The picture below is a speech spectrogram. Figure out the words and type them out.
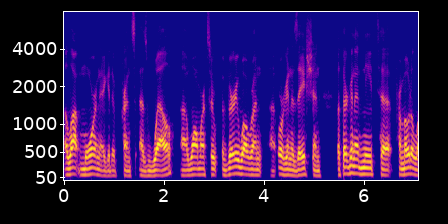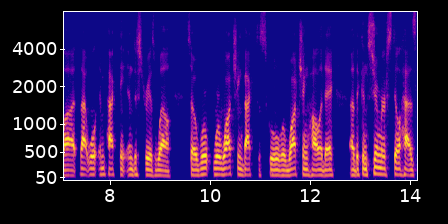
a lot more negative prints as well. Uh, Walmart's a, a, very well run uh, organization, but they're going to need to promote a lot that will impact the industry as well. So we're, we're watching back to school, we're watching holiday. Uh, the consumer still has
